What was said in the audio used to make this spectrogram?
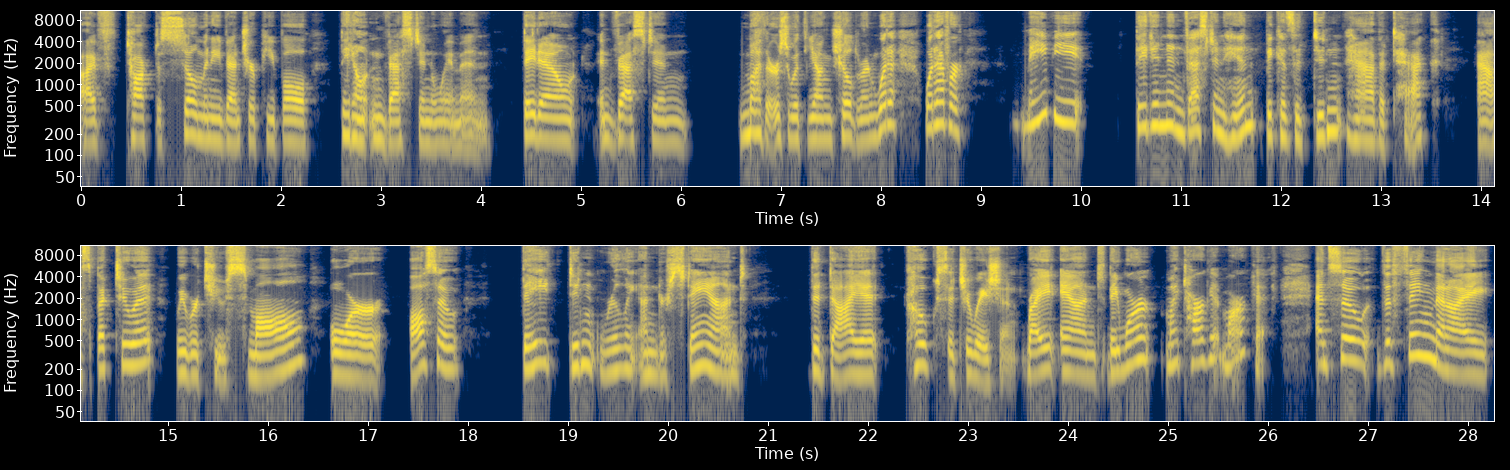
I've talked to so many venture people, they don't invest in women. They don't invest in mothers with young children, what, whatever. Maybe they didn't invest in Hint because it didn't have a tech aspect to it. We were too small, or also they didn't really understand the diet Coke situation, right? And they weren't my target market. And so the thing that I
